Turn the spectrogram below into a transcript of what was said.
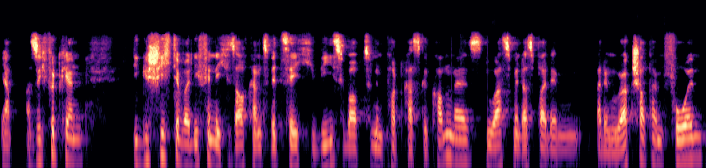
Ja, also ich würde gern die Geschichte, weil die finde ich ist auch ganz witzig, wie es überhaupt zu dem Podcast gekommen ist. Du hast mir das bei dem, bei dem Workshop empfohlen.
